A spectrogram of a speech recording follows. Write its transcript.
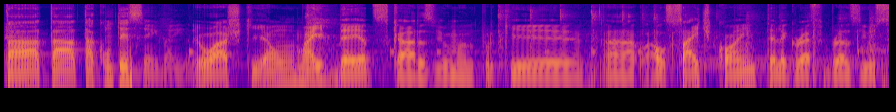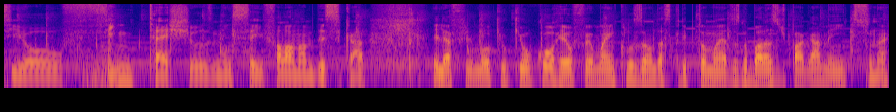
Tá, tá, tá acontecendo ainda. Eu acho que é uma ideia dos caras, viu, mano? Porque ah, o site Coin Telegraph Brasil, CEO Fintechus, nem sei falar o nome desse cara, ele afirmou que o que ocorreu foi uma inclusão das criptomoedas no balanço de pagamentos, né?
